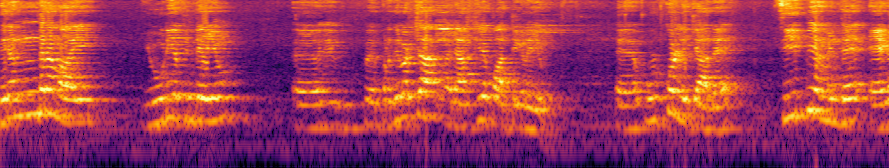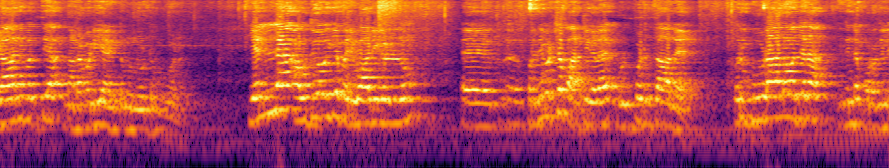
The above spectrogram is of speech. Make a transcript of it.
നിരന്തരമായി യു ഡി എഫിന്റെയും പ്രതിപക്ഷ രാഷ്ട്രീയ പാർട്ടികളെയും ഉൾക്കൊള്ളിക്കാതെ സി പി എമ്മിന്റെ ഏകാധിപത്യ നടപടിയായിട്ട് മുന്നോട്ട് പോവുകയാണ്. എല്ലാ ഔദ്യോഗിക പരിപാടികളിലും പ്രതിപക്ഷ പാർട്ടികളെ ഉൾപ്പെടുത്താതെ ഒരു ഗൂഢാലോചന ഇതിന്റെ പുറകിൽ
